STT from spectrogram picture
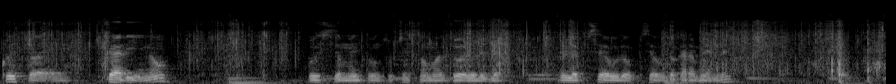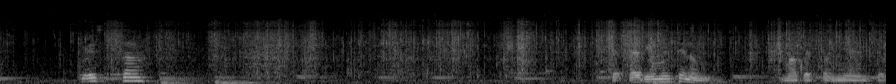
Questo è carino. Precisamente un successo maggiore delle, delle pseudo pseudo caramelle. Questa cioè praticamente non mi ha aperto niente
